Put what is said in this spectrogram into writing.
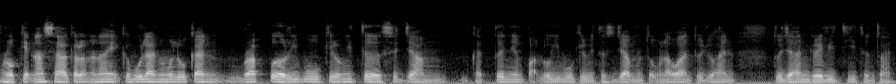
Roket NASA kalau nak naik ke bulan memerlukan berapa ribu kilometer sejam. Katanya 40 ribu kilometer sejam untuk melawan tujuan tujuan graviti tuan-tuan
